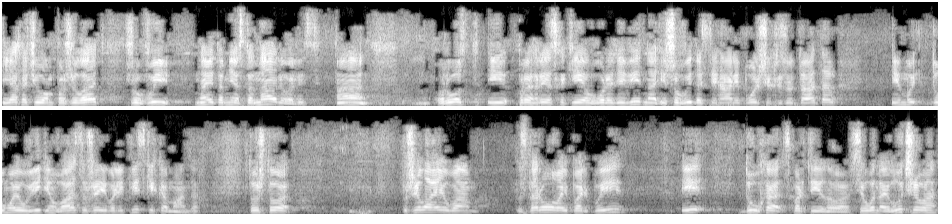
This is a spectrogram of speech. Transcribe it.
я хочу вам пожелать, чтобы вы на этом не останавливались, а рост и прогресс хоккея в городе видно, и чтобы вы достигали больших результатов. И мы, думаю, увидим вас уже и в олимпийских командах. То, что желаю вам здоровой борьбы и духа спортивного. Всего наилучшего.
